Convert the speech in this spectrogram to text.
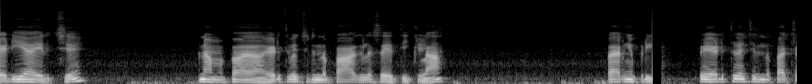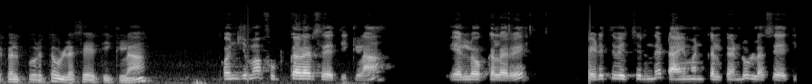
ரெடி ஆயிடுச்சு நம்ம இப்போ எடுத்து வச்சுருந்த பாகில் சேர்த்திக்கலாம். பாருங்க இப்படி. இப்போ எடுத்து வச்சுருந்த பச்சைக்கல் பூரத்தை உள்ளே சேர்த்திக்கலாம். கொஞ்சமாக ஃபுட் கலர் சேர்த்திக்கலாம். எல்லோ கலரு எடுத்து வச்சுருந்த டைமண்ட் கல்கண்டு உள்ளே சேர்த்தி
